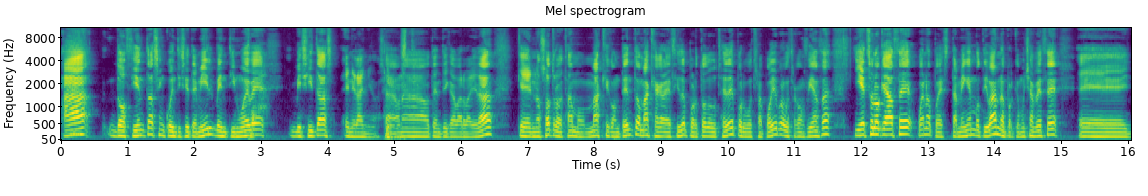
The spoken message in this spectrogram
a 257.029 visitas en el año. O sea, una auténtica barbaridad. Que nosotros estamos más que contentos, más que agradecidos por todos ustedes, por vuestro apoyo, por vuestra confianza. Y esto lo que hace, bueno, pues también es motivarnos, porque muchas veces, eh,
